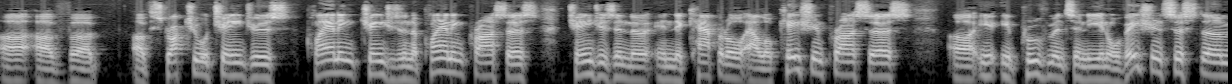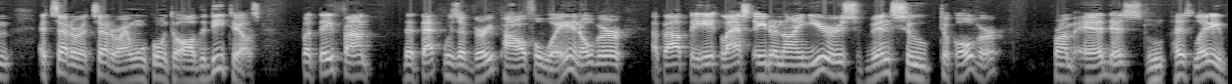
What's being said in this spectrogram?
uh, of, uh, of structural changes, planning changes in the planning process, changes in the in the capital allocation process, uh, I- improvements in the innovation system, et cetera, et cetera. I won't go into all the details, but they found that that was a very powerful way. And over about the eight, last eight or nine years, Vince, who took over from Ed, has has led a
